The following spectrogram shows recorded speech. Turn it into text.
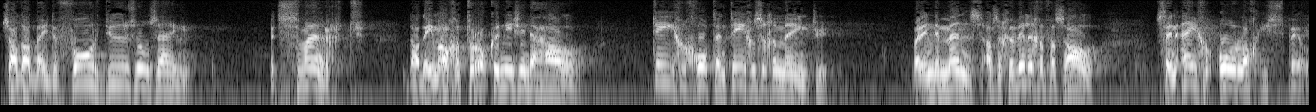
zal dat bij de voorduur zo zijn. Het zwaard dat eenmaal getrokken is in de hal. Tegen God en tegen zijn gemeente. Waarin de mens als een gewillige vazal zijn eigen oorlogje speelt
